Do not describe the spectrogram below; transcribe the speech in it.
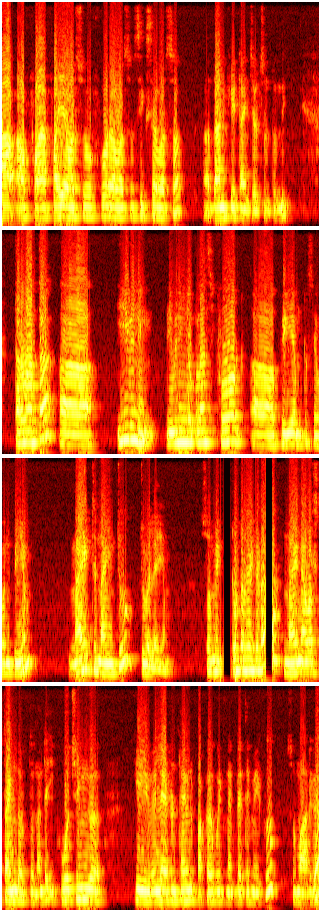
ఆ five hours four hours six hours దానికి కేటాయించాల్సి ఉంటుంది. తర్వాత ఈవినింగ్ ఈవినింగ్ లోపల four PM to seven PM night nine to twelve AM so మీకు టోటల్ ఇక్కడ నైన్ అవర్స్ టైం దొరుకుతుంది. అంటే ఈ కోచింగ్ ఈ వెళ్ళేటువంటి టైం పక్కకు పెట్టినట్లయితే మీకు సుమారుగా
